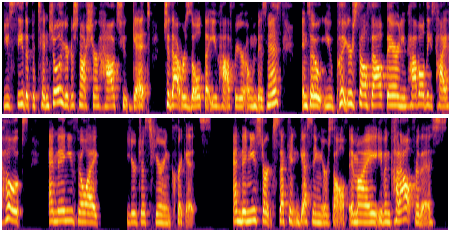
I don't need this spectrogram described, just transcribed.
you see the potential, you're just not sure how to get to that result that you have for your own business. And so you put yourself out there and you have all these high hopes, and then you feel like you're just hearing crickets. And then you start second guessing yourself. Am I even cut out for this?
